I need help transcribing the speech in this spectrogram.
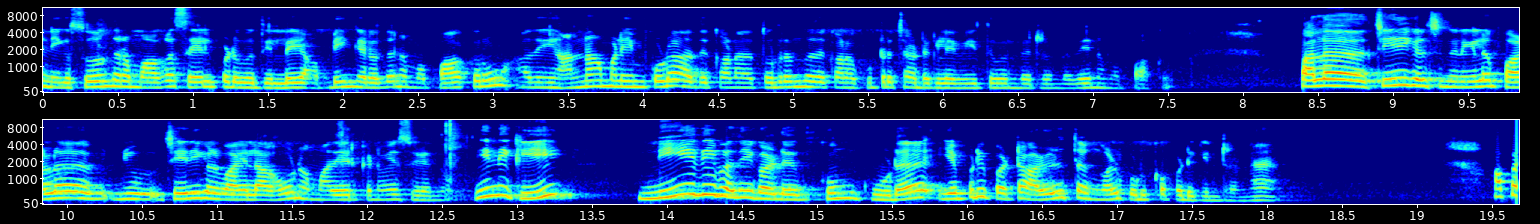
இன்றைக்கி சுதந்திரமாக செயல்படுவதில்லை அப்படிங்கிறத நம்ம பார்க்குறோம். அதை அண்ணாமலையும் கூட அதுக்கான தொடர்ந்து அதுக்கான குற்றச்சாட்டுகளை வைத்து வந்துட்டு இருந்ததை நம்ம பார்க்குறோம். பல செய்திகள் சிந்தனைகளை பல நியூ செய்திகள் வாயிலாகவும் நம்ம அதை ஏற்கனவே சொல்லியிருந்தோம். இன்னைக்கு நீதிபதிகளுக்கும் கூட எப்படிப்பட்ட அழுத்தங்கள் கொடுக்கப்படுகின்றன? அப்போ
